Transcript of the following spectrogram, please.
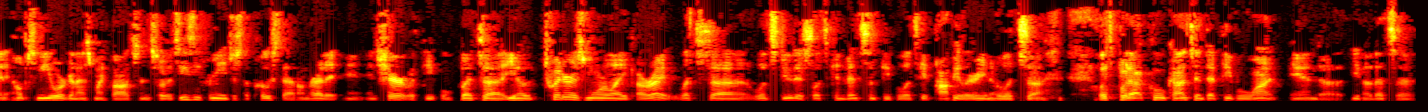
and it helps me organize my thoughts. And so it's easy for me just to post that on Reddit and, and share it with people. But, uh, you know, Twitter is more like, all right, let's, uh, let's do this. Let's convince some people. Let's get popular. You know, let's, uh, let's put out cool content that people want. And, uh, you know, that's a,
